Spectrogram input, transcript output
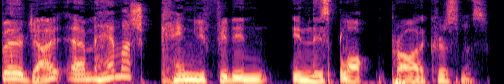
Burjo, um, how much can you fit in in this block prior to Christmas?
